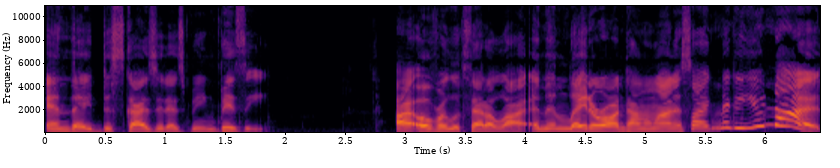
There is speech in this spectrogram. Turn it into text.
and they disguise it as being busy. I overlook that a lot, and then later on down the line, it's like, nigga, you're not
